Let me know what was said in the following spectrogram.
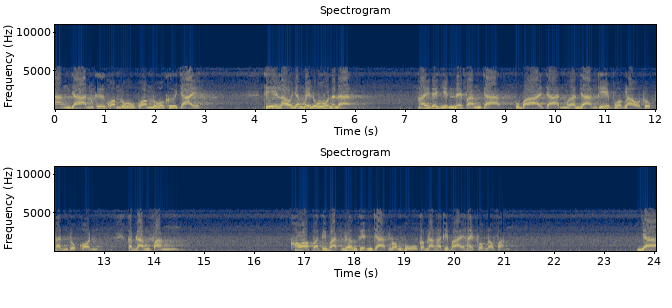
ณังญาณคือความรู้ความรู้คือใจ ที่เรายังไม่รู้นั่นแหละ ให้ได้ยินได้ฟังจากคูบาอาจารย์เหมือนอย่างที่พวกเราทุกท่านทุกคนกำลังฟัง ข้อปฏิบัติเรื่องศีลจากหลวงปู่กำลังอธิบายให้พวกเราฟัง ญา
